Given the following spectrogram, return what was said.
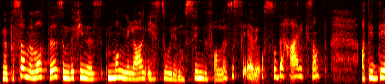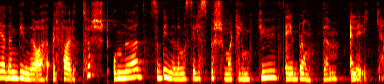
Men på samme måte som det finnes mange lag i historien om syndefallet, så ser vi også det her. ikke sant? At idet de begynner å erfare tørst og nød, så begynner de å stille spørsmål til om Gud er iblant dem eller ikke.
